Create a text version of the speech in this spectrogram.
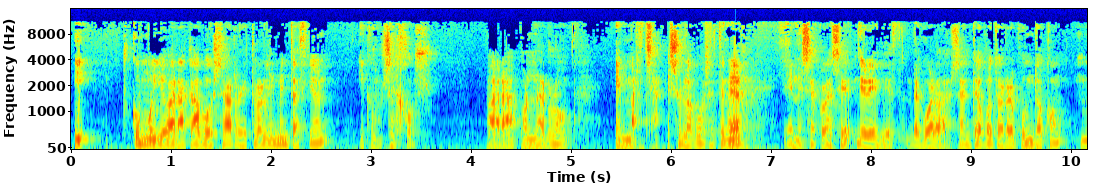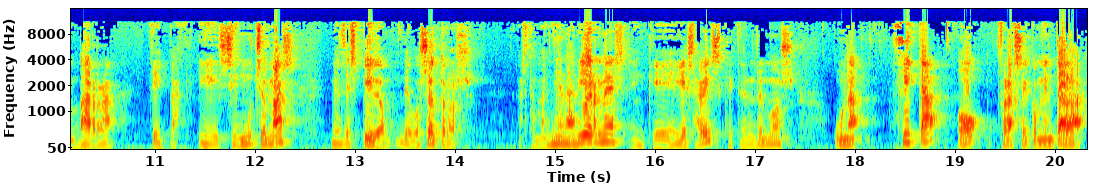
y cómo llevar a cabo esa retroalimentación y consejos para ponerlo en marcha. Eso es lo que vas a tener en esa clase de hoy 10. Recuerda, santiagotorre.com barra Y sin mucho más, me despido de vosotros hasta mañana viernes, en que ya sabéis que tendremos una cita o frase comentada.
